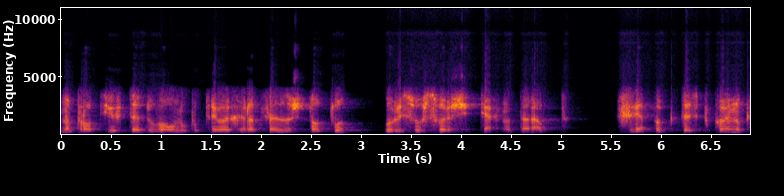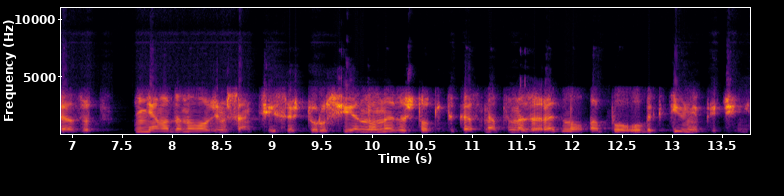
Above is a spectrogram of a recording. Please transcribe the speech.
Напротив, те доволно потриваха ръце, защото Борисов свърши тяхната работа. Сега пък те спокойно казват, няма да наложим санкции срещу Русия, но не защото така смятаме за редно, а по обективни причини.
